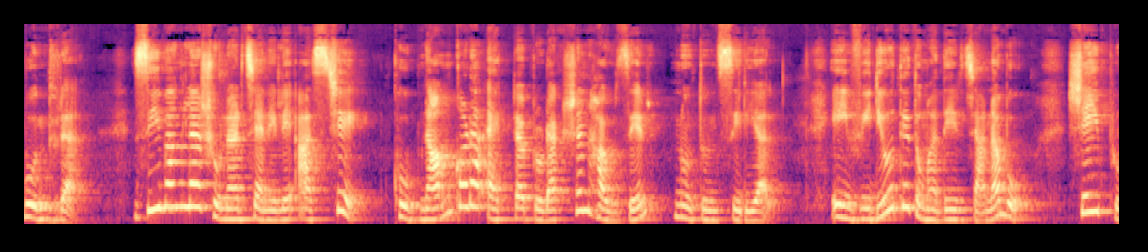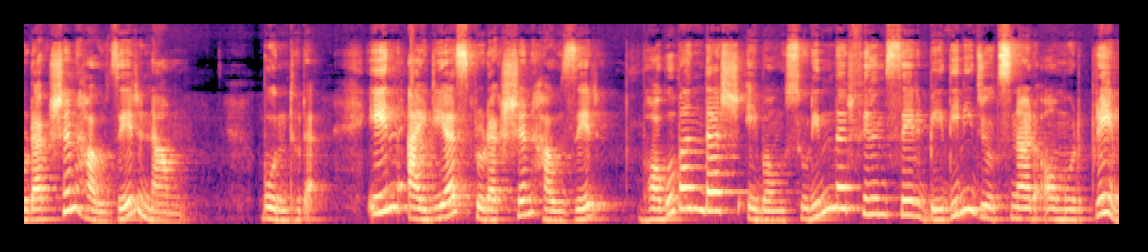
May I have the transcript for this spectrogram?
বন্ধুরা, জি বাংলা সোনার চ্যানেলে আসছে খুব নামকরা একটা প্রোডাকশন হাউসের নতুন সিরিয়াল এই ভিডিওতে তোমাদের জানাব সেই প্রোডাকশন হাউসের নাম। বন্ধুরা, এন আইডিয়াস প্রোডাকশন হাউসের ভগবান দাস এবং সুরিন্দর ফিল্মসের বেদিনী জ্যোৎস্নার অমর প্রেম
